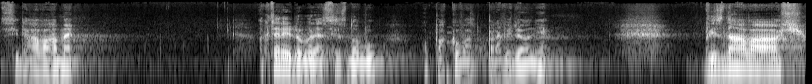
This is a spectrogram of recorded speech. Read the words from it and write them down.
si dáváme a které je dobré si znovu opakovat pravidelně. Vyznáváš,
